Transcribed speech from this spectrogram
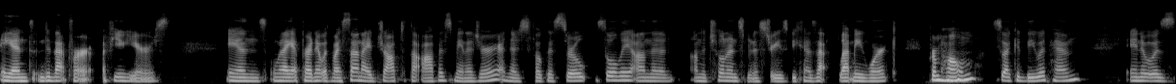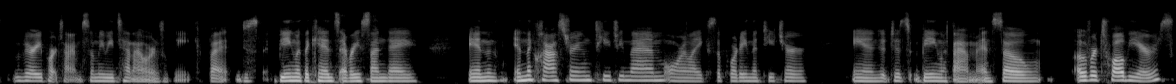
and did that for a few years. And when i got pregnant with my son i dropped the office manager and just focused solely on the on the children's ministries because that let me work from mm-hmm. home so i could be with him. And it was very part-time so maybe 10 hours a week but just being with the kids every sunday in in the classroom teaching them or like supporting the teacher and just being with them. And so over 12 years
